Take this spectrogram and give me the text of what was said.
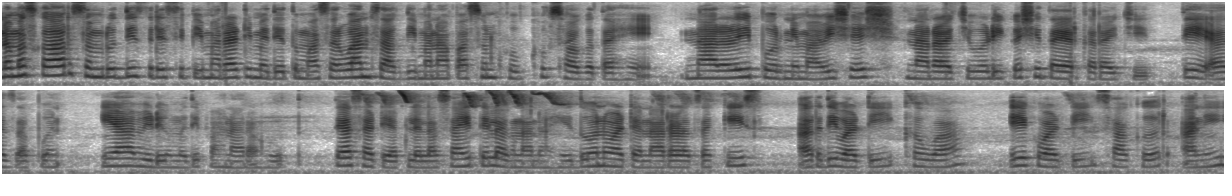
नमस्कार समृद्धीच रेसिपी मराठीमध्ये तुम्हा सर्वांचं अगदी मनापासून खूप खूप स्वागत आहे. नारळी पौर्णिमा विशेष नारळाची वडी कशी तयार करायची ते आज आपण या व्हिडिओमध्ये पाहणार आहोत. त्यासाठी आपल्याला साहित्य लागणार आहे. दोन वाट्या नारळाचा किस अर्धी वाटी खवा एक वाटी साखर आणि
